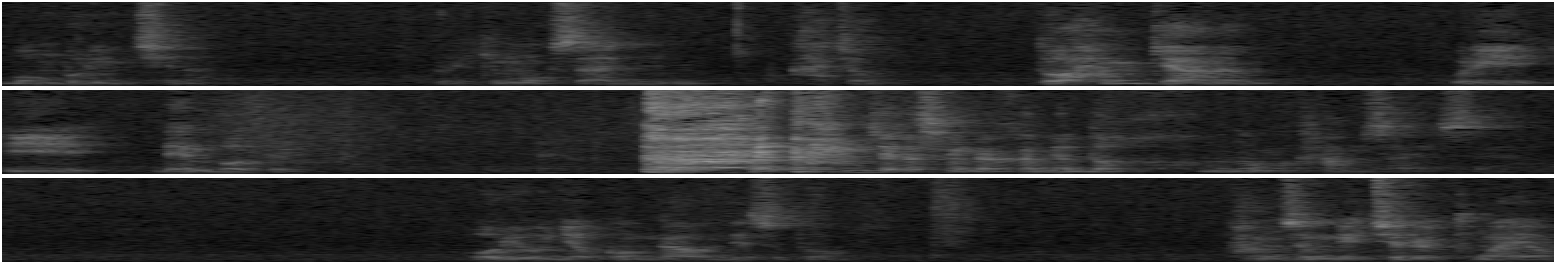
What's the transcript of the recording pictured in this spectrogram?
몸부림치는 우리 김 목사님 가정 또 함께하는 우리 이 멤버들 제가 생각하면 너무너무 감사했어요. 어려운 여건 가운데서도 방송 매체를 통하여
